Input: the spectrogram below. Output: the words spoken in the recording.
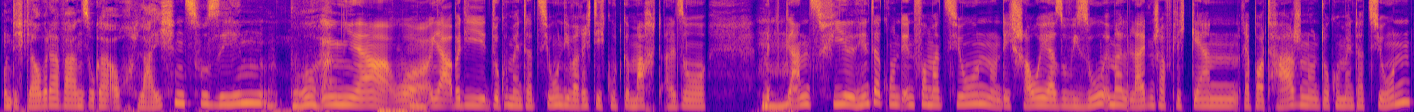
Und ich glaube, da waren sogar auch Leichen zu sehen. Boah. Ja, oh, ja, aber die Dokumentation, die war richtig gut gemacht. Also mit mhm. ganz viel Hintergrundinformationen. Und ich schaue ja sowieso immer leidenschaftlich gern Reportagen und Dokumentationen.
